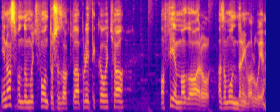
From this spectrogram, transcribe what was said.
én azt mondom, hogy fontos az aktuál politika, hogyha a film maga arról, az a mondani valója.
